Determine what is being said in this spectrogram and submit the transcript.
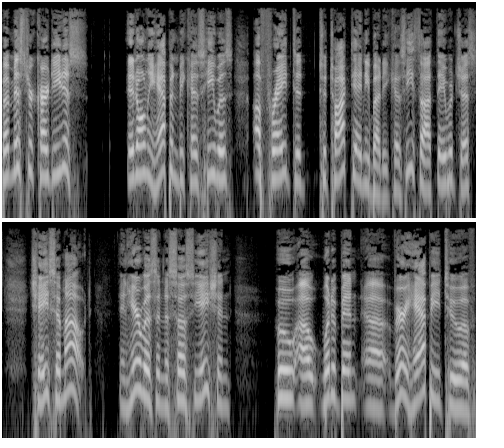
But Mr. Cardenas, it only happened because he was afraid to, to talk to anybody because he thought they would just chase him out. And here was an association who uh, would have been uh, very happy to have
